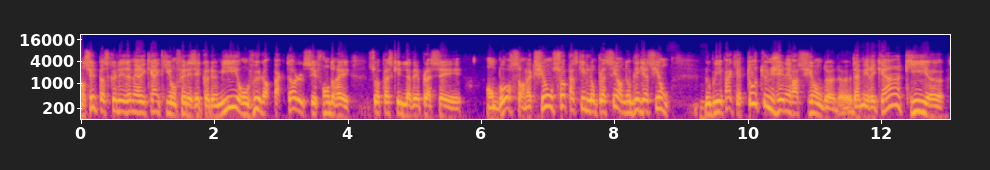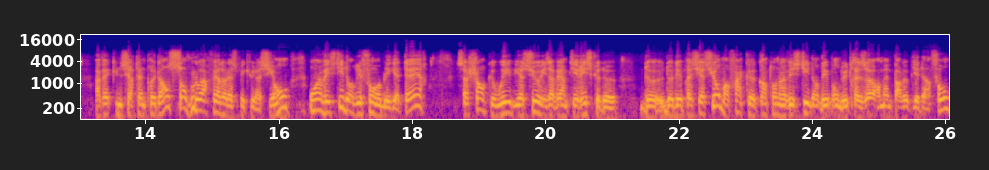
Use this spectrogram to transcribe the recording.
Ensuite, parce que les Américains qui ont fait les économies ont vu leur pactole s'effondrer, soit parce qu'ils l'avaient placé en bourse, en action, soit parce qu'ils l'ont placé en obligation. N'oubliez pas qu'il y a toute une génération d'Américains qui, euh, avec une certaine prudence, sans vouloir faire de la spéculation, ont investi dans des fonds obligataires, sachant que oui, bien sûr, ils avaient un petit risque de, de, dépréciation, mais enfin que quand on investit dans des bons du Trésor, même par le biais d'un fonds,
